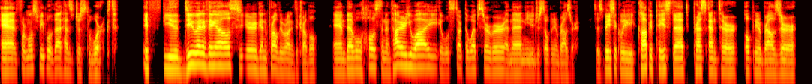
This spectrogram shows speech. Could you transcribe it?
and for most people, that has just worked. If you do anything else, you're gonna probably run into trouble and that will host an entire UI. It will start the web server, and then you just open your browser. So it's basically copy paste that, press enter, open your browser,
